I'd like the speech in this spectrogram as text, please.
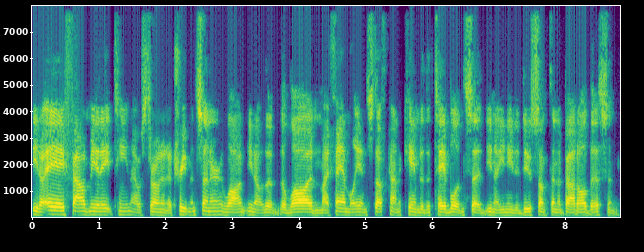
you know, AA found me at 18. I was thrown in a treatment center. Law, you know, the the law and my family and stuff kind of came to the table and said, you know, you need to do something about all this. And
